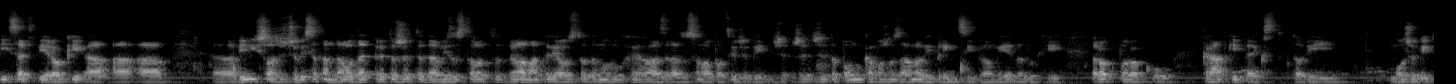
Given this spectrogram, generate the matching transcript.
písať tie roky a, a, a vymýšľal, že čo by sa tam dalo dať, pretože teda mi zostalo veľa materiálov z toho domu hluchého a zrazu som mal pocit, že, by, že, že, že to ponúka možno zaujímavý princíp, veľmi jednoduchý, rok po roku, krátky text, ktorý môže byť,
